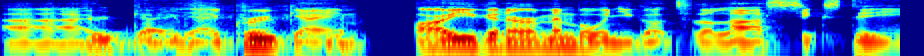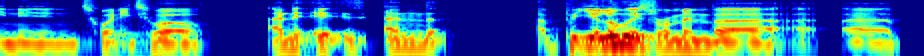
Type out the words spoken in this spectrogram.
uh, group game? Yeah, group game are you going to remember when you got to the last 16 in 2012? And it, and uh, but you'll always remember a, a,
